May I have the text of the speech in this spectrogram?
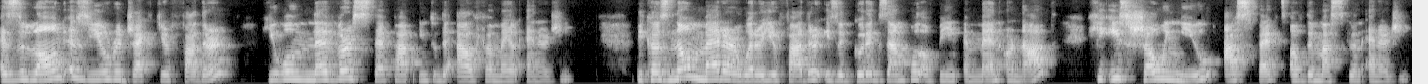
as long as you reject your father you will never step up into the alpha male energy because no matter whether your father is a good example of being a man or not, he is showing you aspects of the masculine energy.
